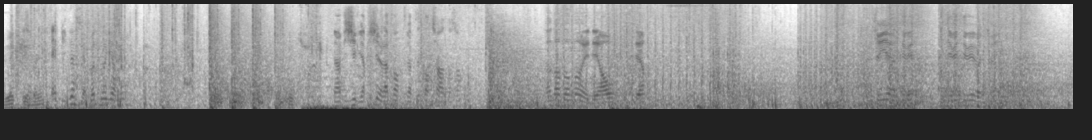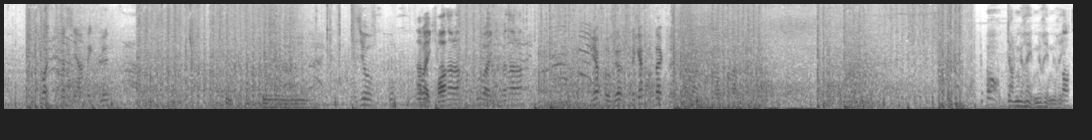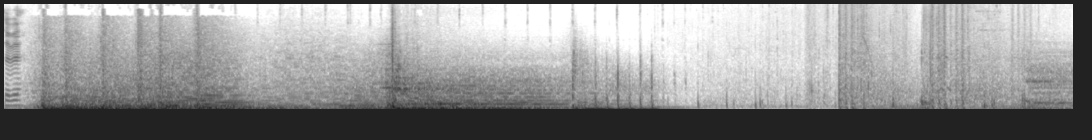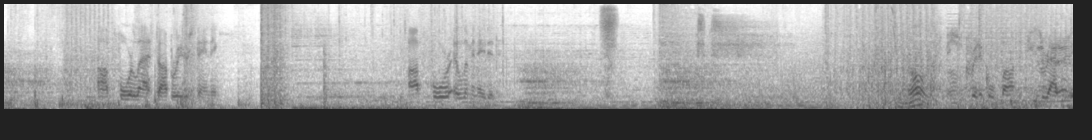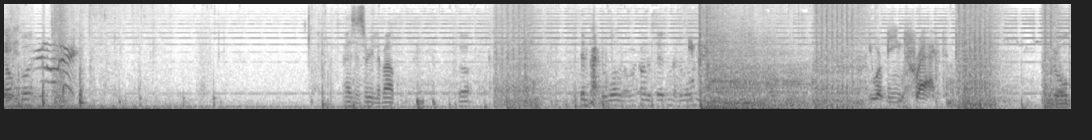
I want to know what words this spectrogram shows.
Y'a un mec qui est là. Eh, Pipas, y'a pas de regard. Y'a un vigile, y'a un vigile à la porte, il va peut-être sortir, attention. Non, non, non, non, il est en haut. Tiens. Thierry, euh, TV. TV, TV, va Thierry. Je crois, je crois qu'il y a un mec bleu. Vas-y, ouvre. Ouvre, Ah, ouvre avec. Ivana là. Ouvre avec Ivana là. Fais gaffe fais gaffe au bac là. Oh, dans le muret, muret, muret. Mort TV. Op 4 eliminated. Mission critical bomb defuser activated. This is really bad. Impact the wall. I can't stay impact the wall. You are being tracked. Go.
